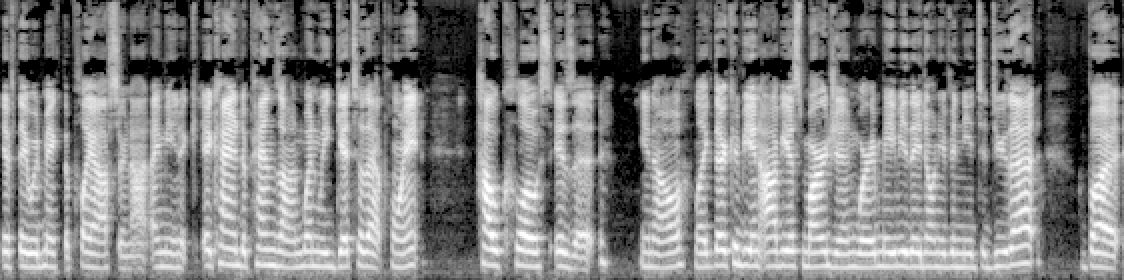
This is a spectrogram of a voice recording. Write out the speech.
if they would make the playoffs or not. I mean, it, it kind of depends on when we get to that point, how close is it? You know, like there could be an obvious margin where maybe they don't even need to do that, but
